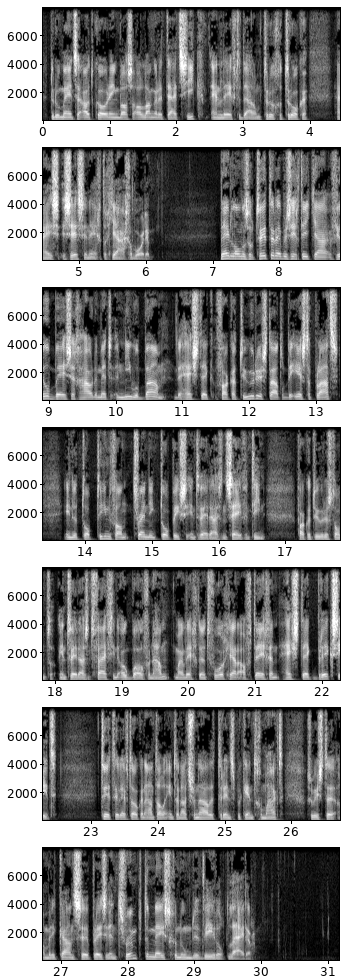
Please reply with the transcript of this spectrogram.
De Roemeense oud-koning was al langere tijd ziek en leefde daarom teruggetrokken. Hij is 96 jaar geworden. Nederlanders op Twitter hebben zich dit jaar veel bezig gehouden met een nieuwe baan. De hashtag vacature staat op de eerste plaats in de top 10 van trending topics in 2017. Vacature stond in 2015 ook bovenaan, maar legde het vorig jaar af tegen hashtag Brexit. Twitter heeft ook een aantal internationale trends bekendgemaakt. Zo is de Amerikaanse president Trump de meest genoemde wereldleider.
